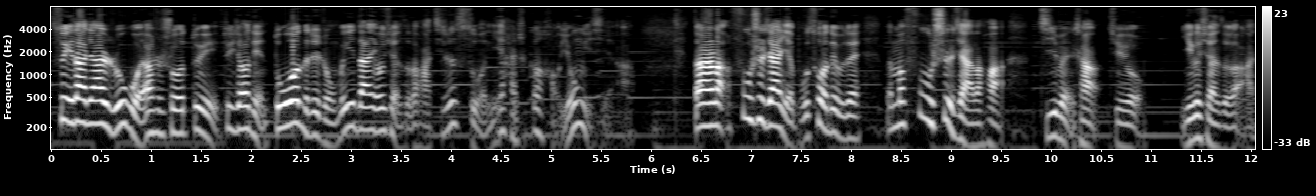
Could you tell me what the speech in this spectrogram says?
所以大家如果要是说对对焦点多的这种微单有选择的话，其实索尼还是更好用一些啊。当然了，富士家也不错，对不对？那么富士家的话，基本上就。一个选择啊，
